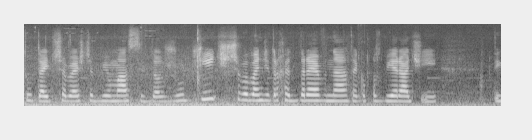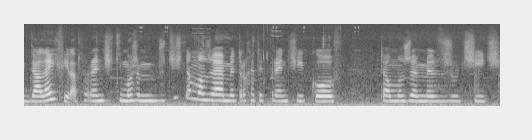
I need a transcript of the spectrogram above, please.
Tutaj trzeba jeszcze biomasy dorzucić. Trzeba będzie trochę drewna, tego pozbierać i tak dalej. Chwila, pręciki możemy wrzucić? No możemy, trochę tych pręcików. To możemy wrzucić.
